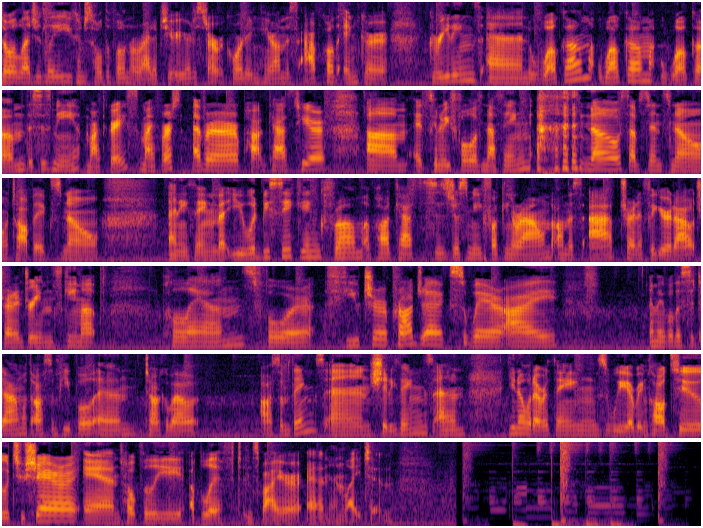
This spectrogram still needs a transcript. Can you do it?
So, allegedly, you can just hold the phone right up to your ear to start recording here on this app called Anchor. Greetings and welcome, welcome, welcome. This is me, Martha Grace, my first ever podcast here. Um, it's going to be full of nothing, no substance, no topics, no anything that you would be seeking from a podcast. This is just me fucking around on this app, trying to figure it out, trying to dream, scheme up plans for future projects where I am able to sit down with awesome people and talk about awesome things and shitty things and you know whatever things we are being called to to share and hopefully uplift, inspire and enlighten.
